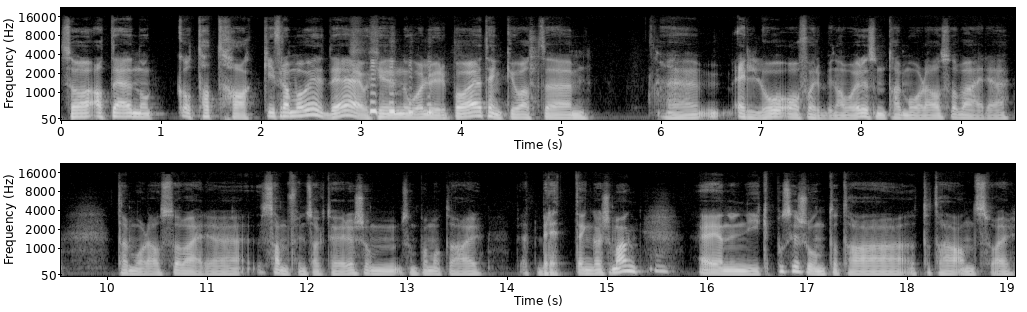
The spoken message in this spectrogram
Så at det er nok å ta tak i framover, det er jo ikke noe å lure på. Jeg tenker jo at uh, uh, LO og forbundene våre, som tar mål av oss å være oss å være samfunnsaktører som, som, på en måte har et bredt engasjement, mm. Er i en unik posisjon til å, ta, til å ta, ansvar,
